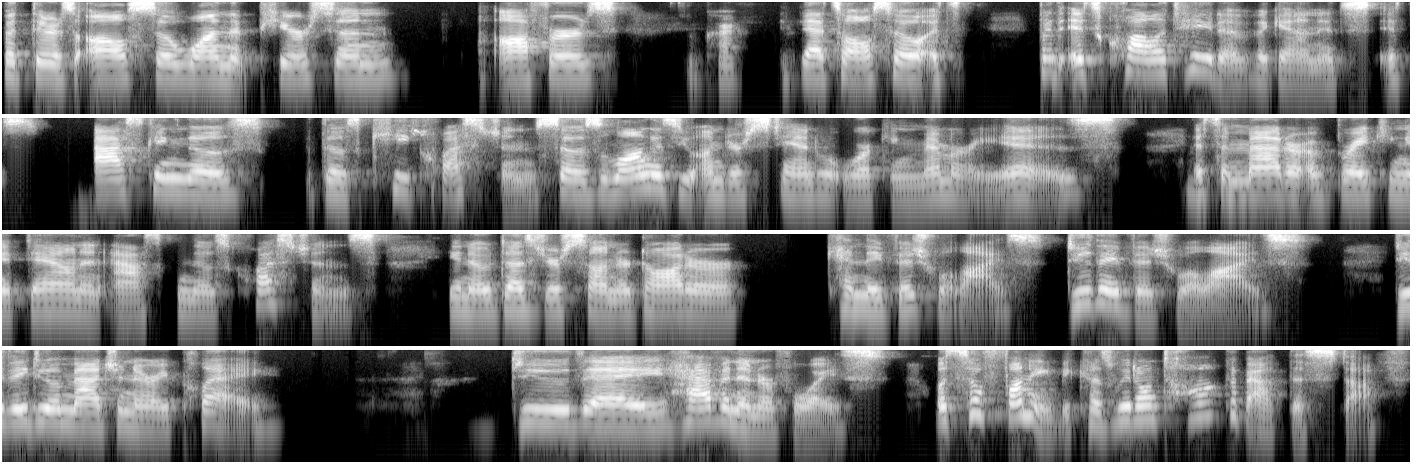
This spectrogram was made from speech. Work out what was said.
but there's also one that Pearson offers. Okay. That's also it's, but it's qualitative. Again, it's it's asking those those key questions. So as long as you understand what working memory is, mm-hmm. it's a mm-hmm. matter of breaking it down and asking those questions. You know, does your son or daughter can they visualize? Do they visualize? Do they do imaginary play? do they have an inner voice? What's so funny because we don't talk about this stuff.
